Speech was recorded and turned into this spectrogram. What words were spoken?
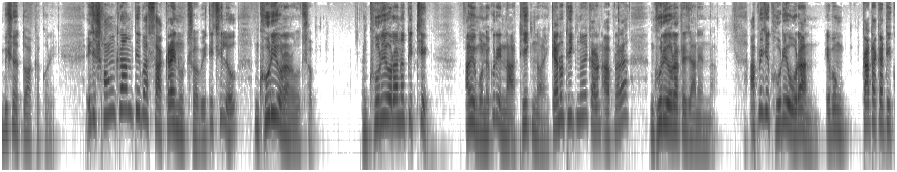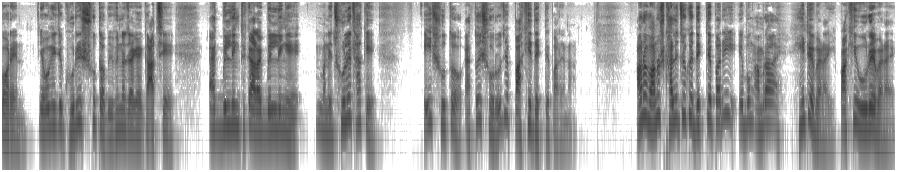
বিষয় তোয়াক্কা করে? এই যে সংক্রান্তি বা সাকরাইন উৎসব, এটি ছিল ঘুড়ি ওড়ানো উৎসব। ঘুড়ি ওড়ানো কি ঠিক? আমি মনে করি না, ঠিক নয়। কেন ঠিক নয়? কারণ আপনারা ঘুড়ি ওড়াতে জানেন না। আপনি যে ঘুড়ি ওড়ান এবং কাটাকাটি করেন এবং এই যে ঘুড়ির সুতো বিভিন্ন জায়গায় গাছে এক বিল্ডিং থেকে আরেক বিল্ডিংয়ে মানে ঝুলে থাকে, এই সুতো এতই সরু যে পাখি দেখতে পারে না। আমরা মানুষ খালি চোখে দেখতে পারি এবং আমরা হেঁটে বেড়াই, পাখি উড়ে বেড়ায়।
